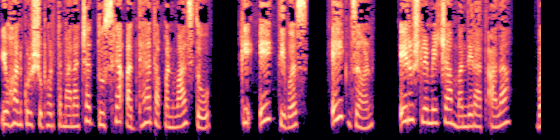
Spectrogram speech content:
योहान कृष्णवर्तमानाच्या दुसऱ्या अध्यायात आपण वाचतो की एक दिवस एक जण एरुश्लेमेच्या मंदिरात आला व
